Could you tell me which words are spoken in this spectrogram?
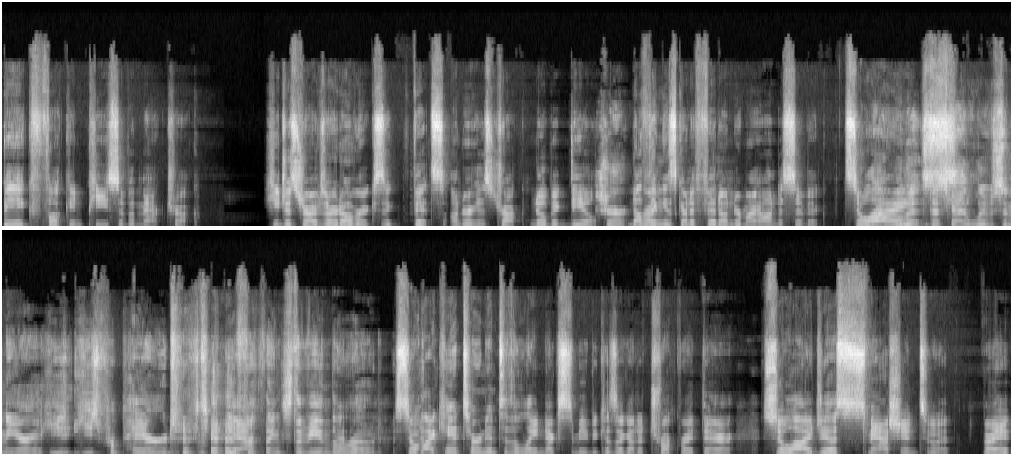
big fucking piece of a Mack truck. He just drives right over it because it fits under his truck. No big deal. Sure, Nothing right. is going to fit under my Honda Civic. So Right. I. Well, th- this guy lives in the area. He's he's prepared Yeah. for things to be in the road. So I can't turn into the lane next to me because I got a truck right there. So I just smash into it, right?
